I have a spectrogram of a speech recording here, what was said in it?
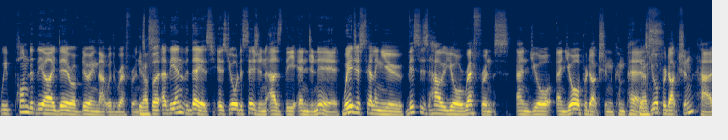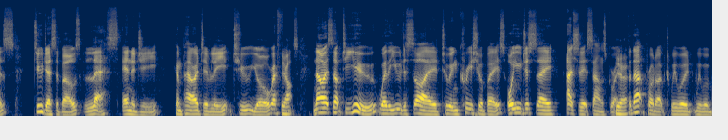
we pondered the idea of doing that with reference. Yes. But at the end of the day, it's it's your decision as the engineer. We're just telling you this is how your reference and your and your production compares. Yes. Your production has two decibels less energy comparatively to your reference. Now it's up to you whether you decide to increase your bass or you just say, actually, it sounds great. Yeah. For that product, we were we were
